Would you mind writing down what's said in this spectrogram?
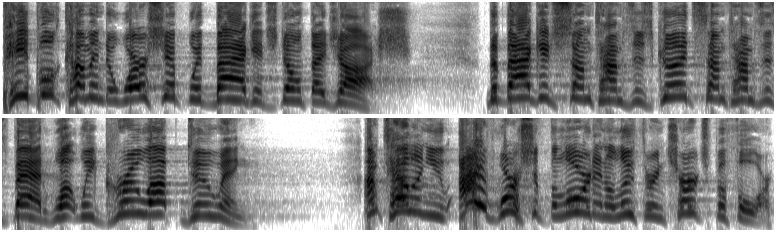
people come into worship with baggage, don't they, Josh? The baggage sometimes is good, sometimes is bad. What we grew up doing. I'm telling you, I have worshiped the Lord in a Lutheran church before,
